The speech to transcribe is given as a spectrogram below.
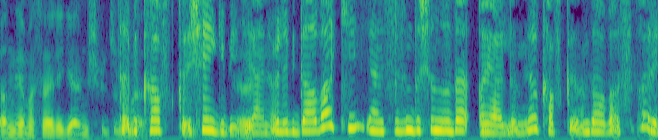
anlayamaz hale gelmiş bir durumda. Tabii Kafka şey gibiydi evet. yani öyle bir dava ki yani sizin dışınızda ayarlanıyor. Kafka'nın davası var ya.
